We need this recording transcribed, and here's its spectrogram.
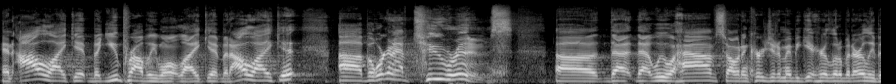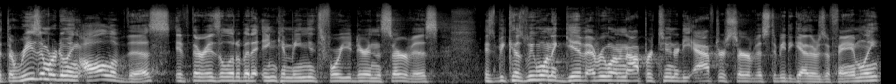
and I'll like it, but you probably won't like it, but I'll like it. Uh, but we're going to have two rooms uh, that, that we will have. So I would encourage you to maybe get here a little bit early. But the reason we're doing all of this, if there is a little bit of inconvenience for you during the service, is because we want to give everyone an opportunity after service to be together as a family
